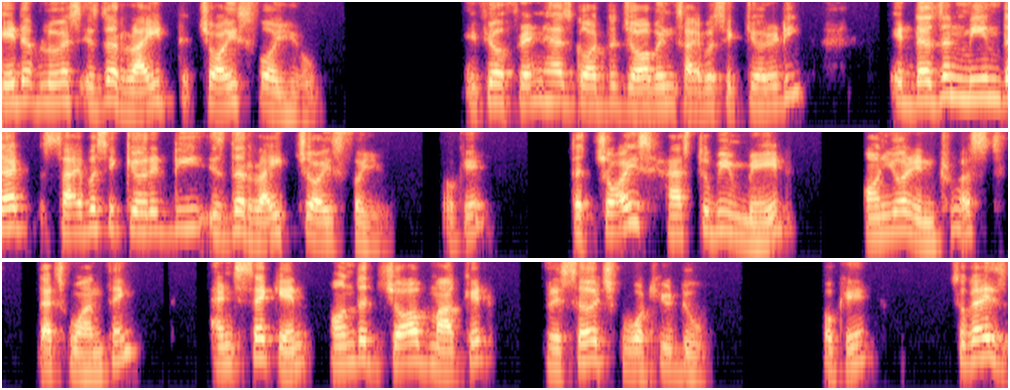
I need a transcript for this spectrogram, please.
AWS is the right choice for you. If your friend has got the job in cybersecurity, it doesn't mean that cybersecurity is the right choice for you. Okay. The choice has to be made on your interest. That's one thing. And second, on the job market, research what you do. Okay. So, guys,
